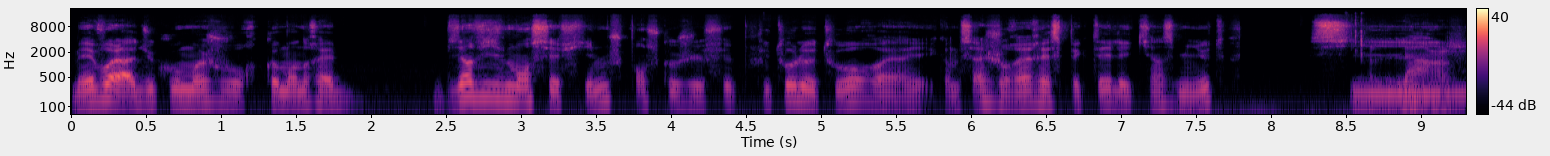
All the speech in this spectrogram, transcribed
Mais voilà, du coup, moi je vous recommanderais bien vivement ces films. Je pense que j'ai fait plutôt le tour, euh, et comme ça j'aurais respecté les 15 minutes. Si Large.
